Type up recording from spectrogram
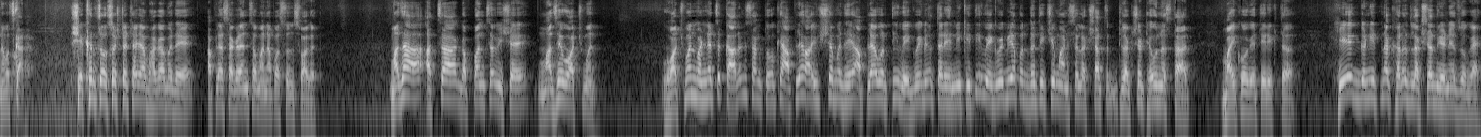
नमस्कार. शेखर चौसष्टच्या या भागामध्ये आपल्या सगळ्यांचं मनापासून स्वागत. माझा आजचा गप्पांचा विषय माझे वॉचमन. वॉचमन म्हणण्याचं कारण सांगतो की आपल्या आयुष्यामध्ये आपल्यावरती वेगवेगळ्या तऱ्हेने किती वेगवेगळ्या पद्धतीची माणसं लक्षात लक्ष ठेवून असतात बायको व्यतिरिक्त हे एक गणित ना खरंच लक्षात घेण्याजोगं आहे.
